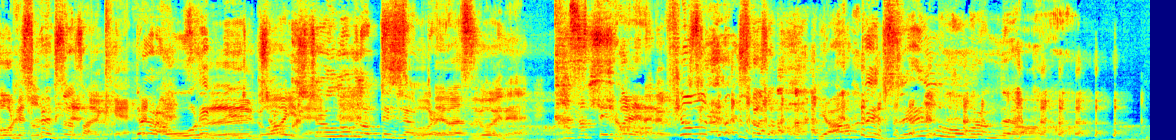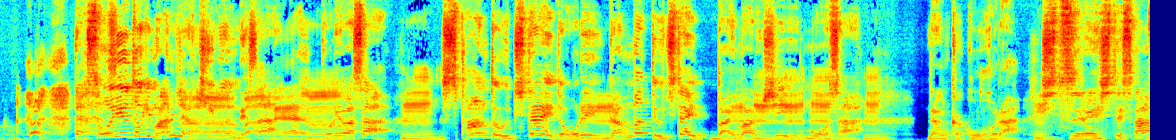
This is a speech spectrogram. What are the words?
ボールが飛んできてるけ。だから俺めちゃくちゃ上手くなってんじゃん、みたいな。それはすごいね。かすってるぐらいなのよ。ピョーンそうそう。やっべえ、全部ホームランだよ。だそういう時もあるじゃん、気分でさ、まあねうんこれはさ、んスパンと打ちたいと、俺頑張って打ちたい場合もあるし、もうさ、なんかこう、ほら、失恋してさ、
